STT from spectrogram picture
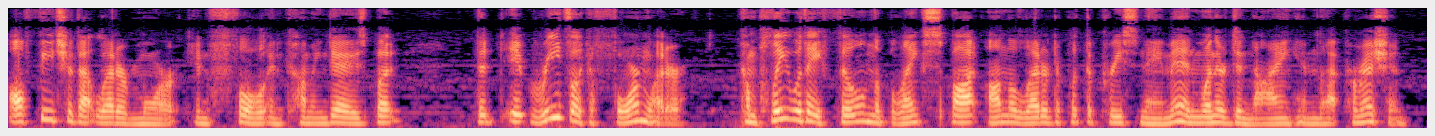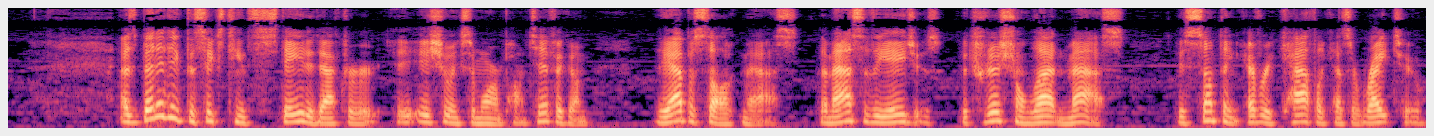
I'll feature that letter more in full in coming days, but it reads like a form letter, complete with a fill in the blank spot on the letter to put the priest's name in when they're denying him that permission. As Benedict XVI stated after issuing Summorum Pontificum, the Apostolic Mass, the Mass of the Ages, the traditional Latin Mass, is something every Catholic has a right to.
